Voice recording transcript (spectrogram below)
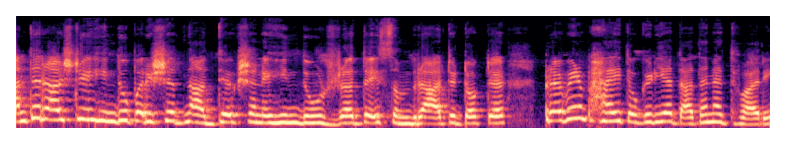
આંતરરાષ્ટ્રીય હિન્દુ પરિષદના અધ્યક્ષ અને હિન્દુ હૃદય સમ્રાટ ડૉક્ટર પ્રવીણભાઈ તોગડિયા દાદાના દ્વારે.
